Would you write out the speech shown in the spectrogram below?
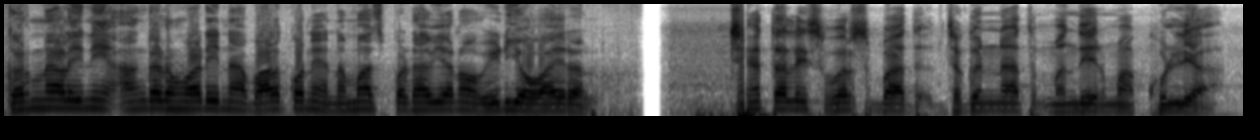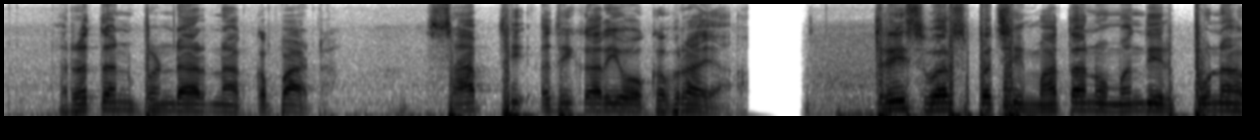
કરનાળીની આંગણવાડીના બાળકોને નમાઝ પઢાવ્યાનો વીડિયો વાયરલ. છેતાલીસ વર્ષ બાદ જગન્નાથ મંદિરમાં ખુલ્યા રતન ભંડારના કપાટ. સાપથી અધિકારીઓ ગભરાયા. ત્રીસ વર્ષ પછી માતાનું મંદિર પુનઃ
